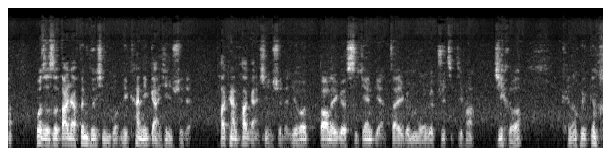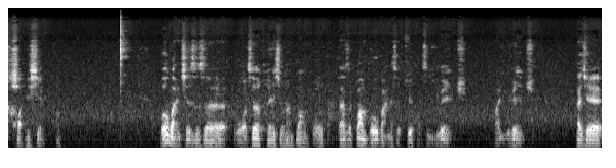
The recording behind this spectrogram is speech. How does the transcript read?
或者是大家分头行动。你看你感兴趣的，他看他感兴趣的，以后到了一个时间点，在一个某个具体地方集合，可能会更好一些啊。博物馆其实是我是很喜欢逛博物馆，但是逛博物馆的时候最好是一个人去啊，一个人去，而且。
